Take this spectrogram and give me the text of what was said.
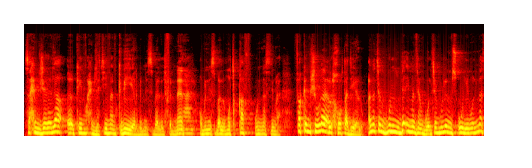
صاحب الجلالة آه، كاين واحد الاهتمام كبير بالنسبة للفنان نعم. وبالنسبة للمثقف والناس اللي معاه. فكنمشيو غير على الخطى ديالو. أنا تنقول دائما تنقول تنقول للمسؤولين والناس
